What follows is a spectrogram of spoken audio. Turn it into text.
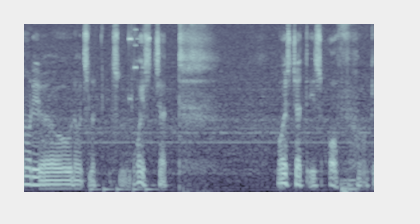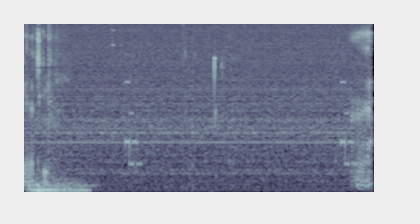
Audio, no it's not, it's voice chat. Voice chat is off. Okay, that's good. Uh,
